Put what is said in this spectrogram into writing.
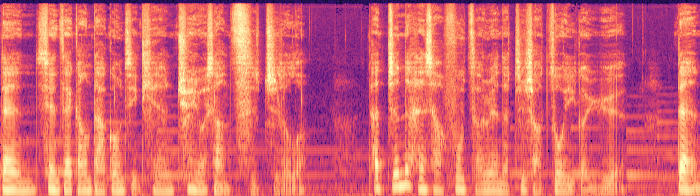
但现在刚打工几天，却又想辞职了。他真的很想负责任的，至少做一个月，但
